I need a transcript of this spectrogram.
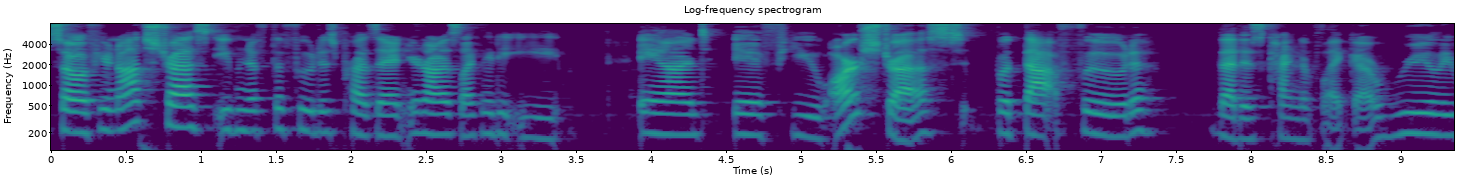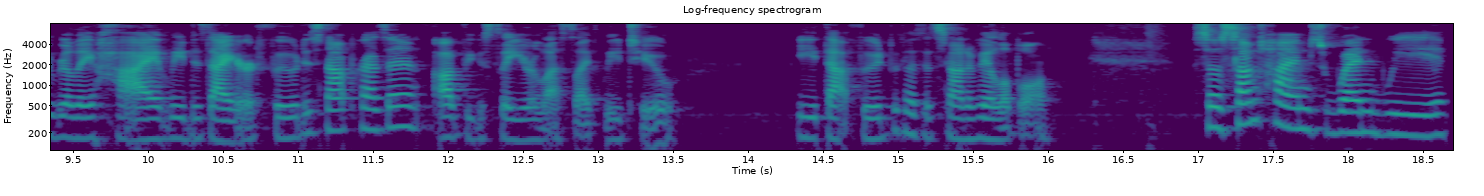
So if you're not stressed, even if the food is present, you're not as likely to eat. And if you are stressed, but that food that is kind of like a really, really highly desired food is not present, obviously you're less likely to eat that food because it's not available. So sometimes when we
